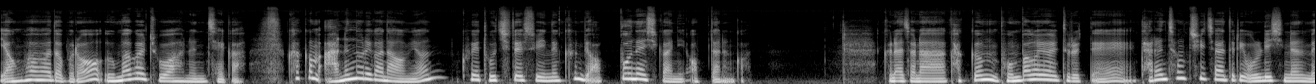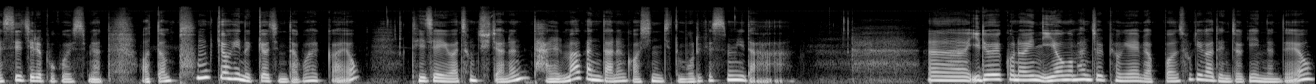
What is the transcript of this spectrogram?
영화와 더불어 음악을 좋아하는 제가 가끔 아는 노래가 나오면 그에 도취될 수 있는 그 몇 분의 시간이 없다는 것. 그나저나 가끔 본방을 들을 때 다른 청취자들이 올리시는 메시지를 보고 있으면 어떤 품격이 느껴진다고 할까요? DJ와 청취자는 닮아간다는 것인지도 모르겠습니다. 어, 일요일 코너인 이영음 한줄평에 몇 번 소개가 된 적이 있는데요.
